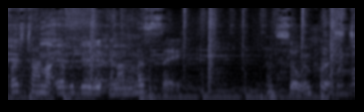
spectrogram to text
First time I ever did it, and I must say, I'm so impressed.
